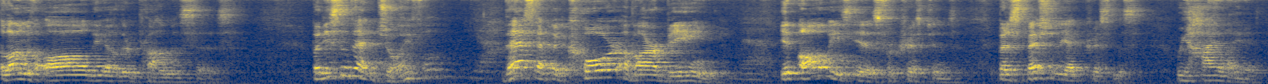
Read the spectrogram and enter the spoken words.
along with all the other promises. But isn't that joyful? Yeah. That's at the core of our being. It always is for Christians, but especially at Christmas. We highlight it.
